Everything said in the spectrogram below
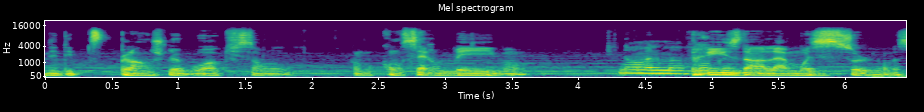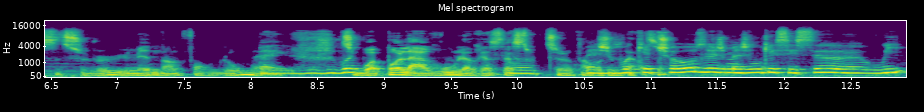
des, des petites planches de bois qui sont comme conservées, bon, Normalement. quoi. dans la moisissure, là, si tu veux, humide dans le fond de l'eau. Mais Ben, je, vois, tu vois pas la roue, le reste de la structure. ben, je vois quelque chose, là. J'imagine que c'est ça, euh, oui.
